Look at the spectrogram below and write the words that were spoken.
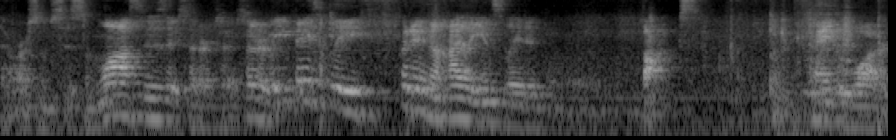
there are some system losses, et cetera, et cetera, et cetera. But you basically put it in a highly insulated box, tank of water.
